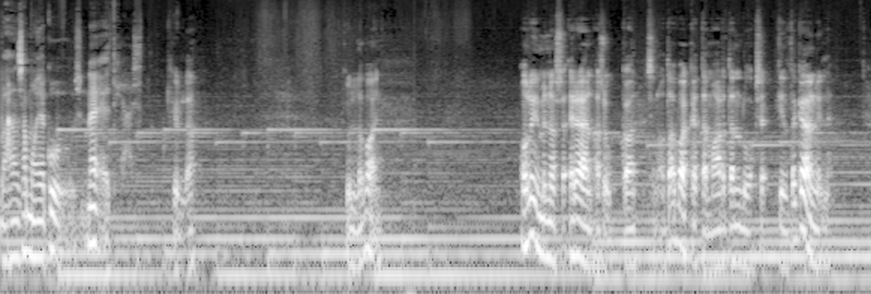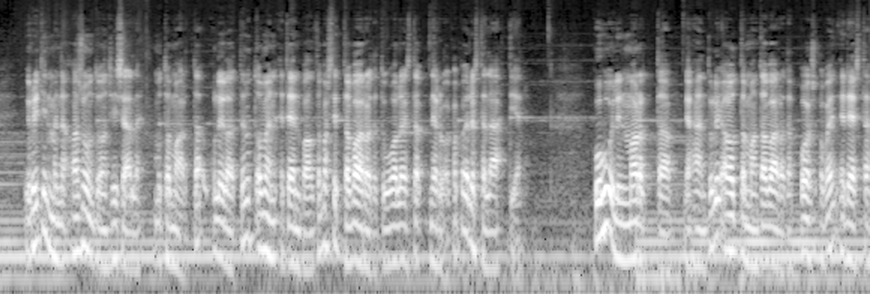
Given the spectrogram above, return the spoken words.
vähän samoja kuin ne etiäiset. Kyllä. Kyllä vain. Olin menossa erään asukkaan, sanotaan vaikka että Martan luokse iltakäynnille. Yritin mennä asuntoon sisälle, mutta Martta oli laittanut oven eteen valtavasti tavaroita tuoleista ja ruokapöydästä lähtien. Huhuilin Marttaa ja hän tuli auttamaan tavaroita pois oven edestä,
